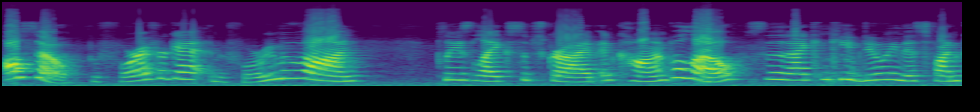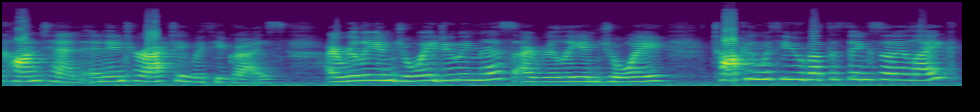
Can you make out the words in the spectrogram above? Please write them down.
Also, before I forget, and before we move on, Please like, subscribe, and comment below so that I can keep doing this fun content and interacting with you guys. I really enjoy doing this. I really enjoy talking with you about the things that I like.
